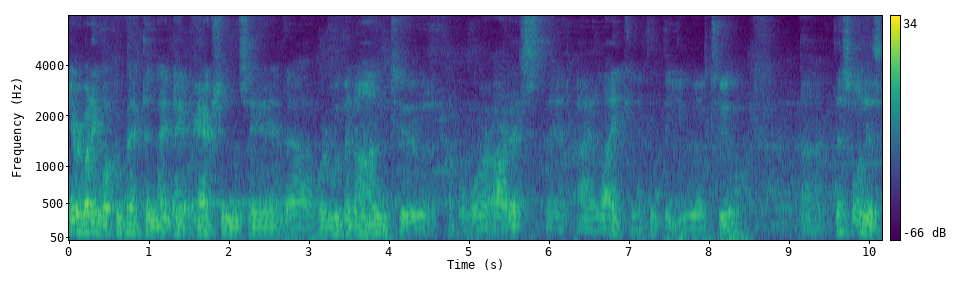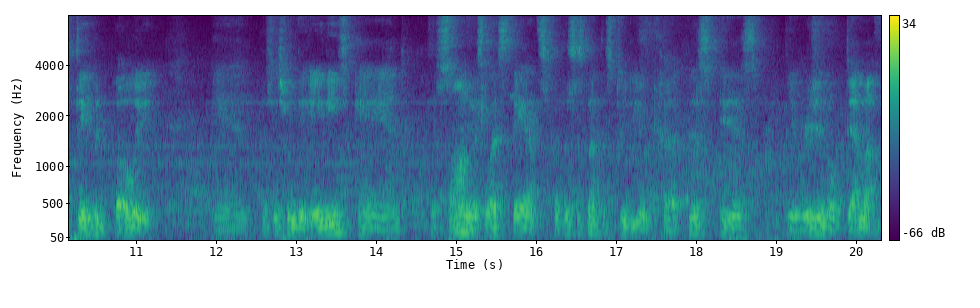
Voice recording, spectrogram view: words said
everybody, welcome back to NiteNite Reactions, and uh, we're moving on to a couple more artists that I like, and I think that you will too. Uh, this one is David Bowie, and this is from the 80s, and the song is Let's Dance, but this is not the studio cut. This is the original demo,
